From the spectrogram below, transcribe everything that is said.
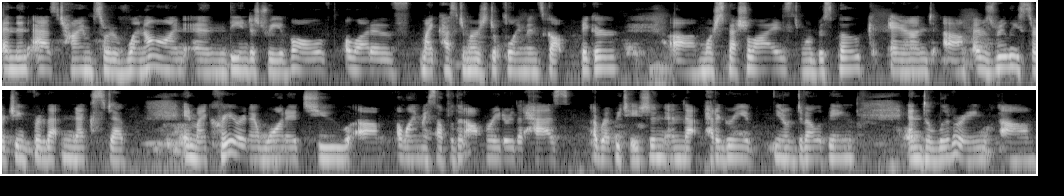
and then as time sort of went on and the industry evolved, a lot of my customers' deployments got bigger, uh, more specialized, more bespoke, and um, I was really searching for that next step in my career, and I wanted to um, align myself with an operator that has a reputation and that pedigree of you know developing and delivering um,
